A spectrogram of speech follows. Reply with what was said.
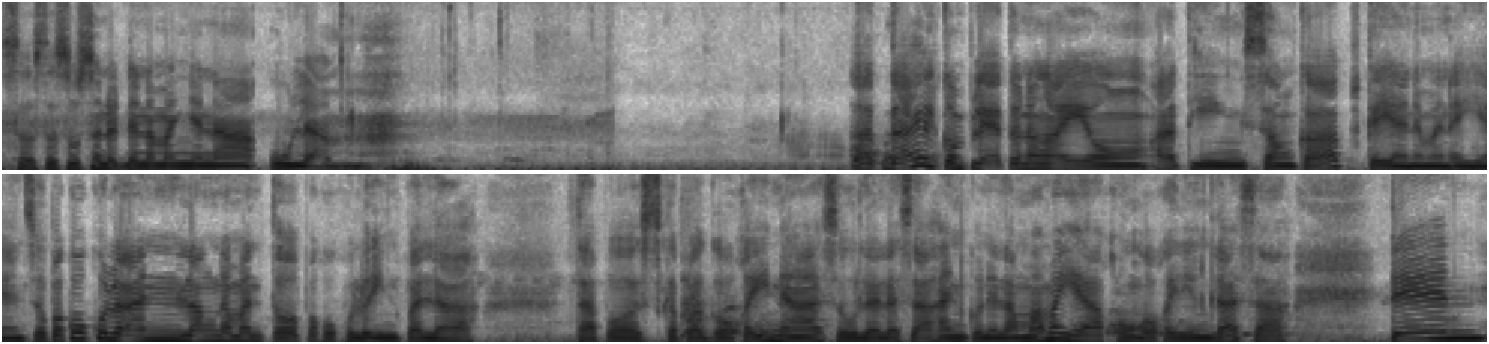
So, sa susunod na naman niya na ulam. At dahil kompleto na nga yung ating sangkap, kaya naman ayan. So, pakukulaan lang naman to. Pakukuluin pala. Tapos, kapag okay na, so lalasahan ko na lang mamaya kung okay yung lasa. Then,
